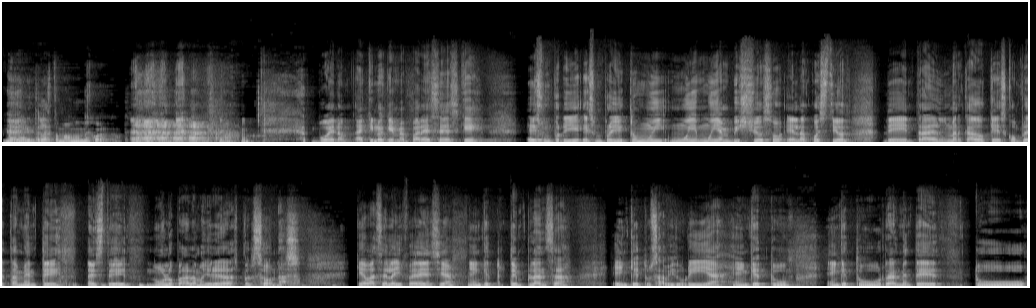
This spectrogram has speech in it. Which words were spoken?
bueno, ahorita las tomamos mejor. Bueno, aquí lo que me parece es que es un, es un proyecto muy, muy, muy ambicioso en la cuestión de entrar en un mercado que es completamente este, nulo para la mayoría de las personas. ¿Qué va a ser la diferencia? En que tu templanza, en que tu sabiduría, en que tu, en que tu realmente tu,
